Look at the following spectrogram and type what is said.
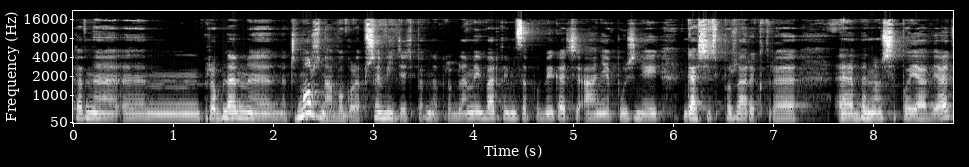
pewne problemy, znaczy można w ogóle przewidzieć pewne problemy i warto im zapobiegać, a nie później gasić pożary, które e, będą się pojawiać.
